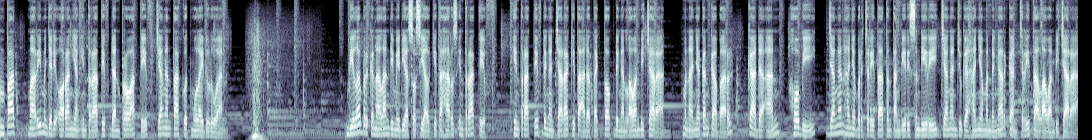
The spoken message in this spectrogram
4. Mari menjadi orang yang interaktif dan proaktif, jangan takut mulai duluan. Bila berkenalan di media sosial kita harus interaktif. Interaktif dengan cara kita ada tektok dengan lawan bicara, menanyakan kabar, keadaan, hobi, jangan hanya bercerita tentang diri sendiri, jangan juga hanya mendengarkan cerita lawan bicara.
